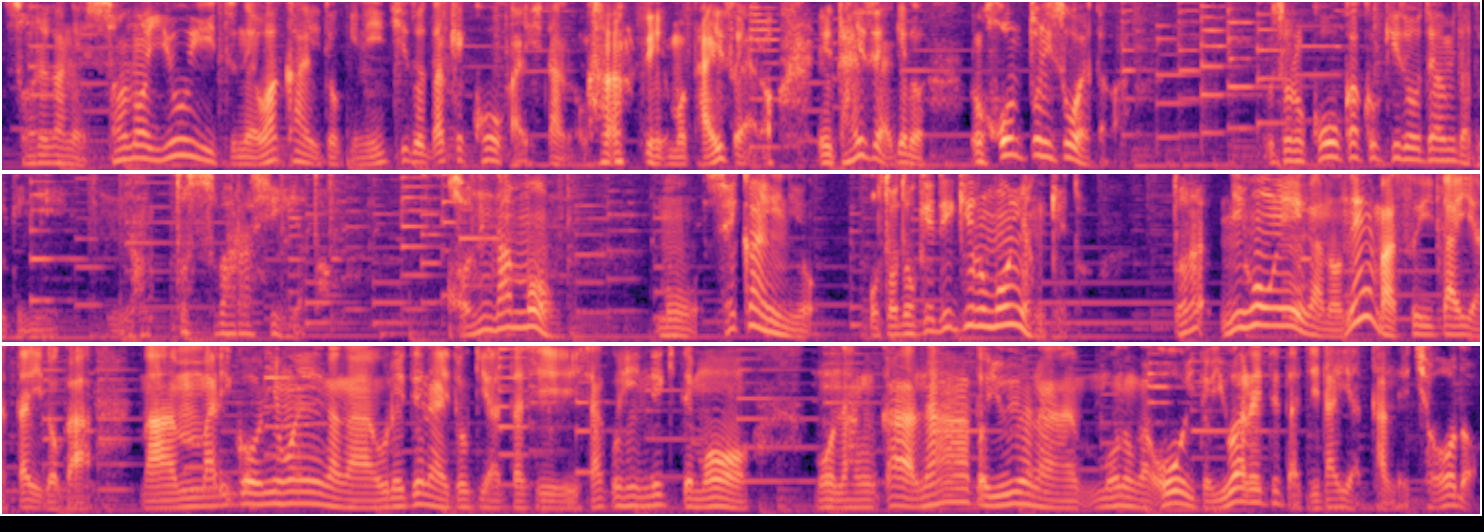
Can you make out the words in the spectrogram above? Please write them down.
それがね、その唯一ね、若い時に一度だけ後悔したのかな。もう大層やろ。え、大層やけど、本当にそうやったから。その広角機動隊を見た時になんと素晴らしいやと。こんなもんもう世界にお届けできるもんやんけと。日本映画のね、まあ、衰退やったりとか、まあ、あんまりこう日本映画が売れてない時やったし作品できてももうなんかなあというようなものが多いと言われてた時代やったんでちょうど。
